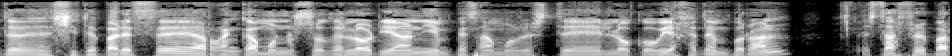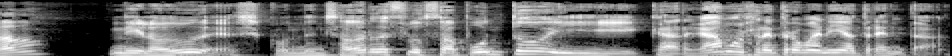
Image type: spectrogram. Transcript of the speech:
te, si te parece, arrancamos nuestro DeLorean y empezamos este loco viaje temporal. ¿Estás preparado? Ni lo dudes. Condensador de flujo a punto y cargamos Retromanía 30.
